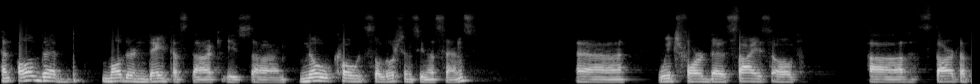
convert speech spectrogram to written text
And all the modern data stack is um, no code solutions in a sense uh, which for the size of a startup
